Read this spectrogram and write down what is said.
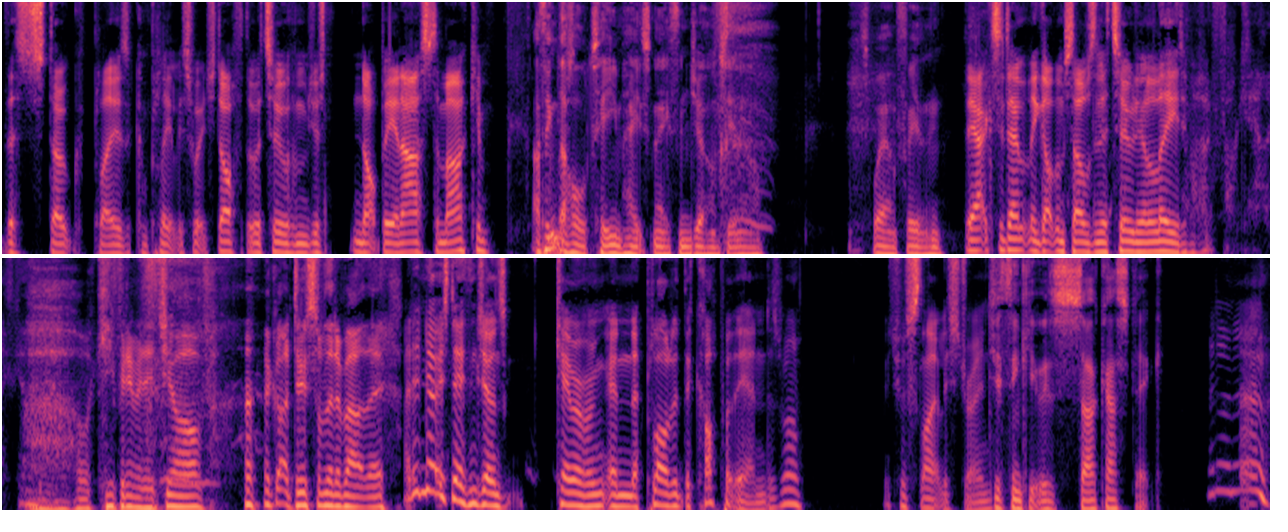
the Stoke players are completely switched off. There were two of them just not being asked to mark him. I think the whole team hates Nathan Jones, you know. That's the way I'm feeling. They accidentally got themselves in a 2 0 lead. I'm like, fucking hell. he's gonna- Oh, we're keeping him in a job. I've got to do something about this. I didn't notice Nathan Jones came over and, and applauded the Kop at the end as well, which was slightly strange. Do you think it was sarcastic? I don't know.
